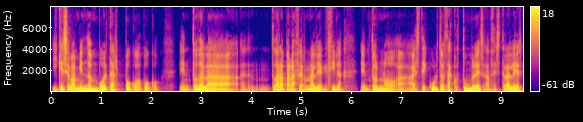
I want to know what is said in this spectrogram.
y que se van viendo envueltas poco a poco en toda la, en toda la parafernalia que gira en torno a este culto, a estas costumbres ancestrales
